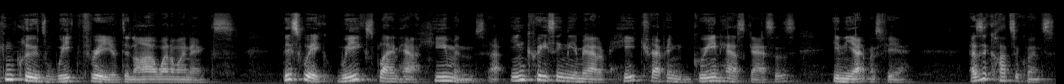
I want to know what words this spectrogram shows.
concludes week three of Denial 101X. This week, we explain how humans are increasing the amount of heat-trapping greenhouse gases in the atmosphere. As a consequence,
